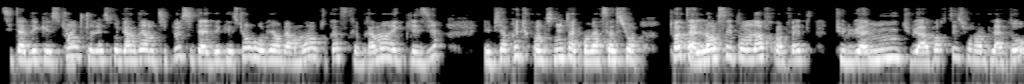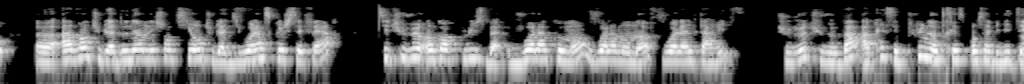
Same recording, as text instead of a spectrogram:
Si tu as des questions, je te laisse regarder un petit peu. Si tu as des questions, reviens vers moi. En tout cas, ce serait vraiment avec plaisir. Et puis après, tu continues ta conversation. Toi, tu as lancé ton offre, en fait. Tu lui as mis, tu lui as apporté sur un plateau. Euh, avant, tu lui as donné un échantillon. Tu lui as dit, voilà ce que je sais faire. Si tu veux encore plus, bah, voilà comment, voilà mon offre, voilà le tarif. Tu veux, tu veux pas. Après, c'est plus notre responsabilité.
